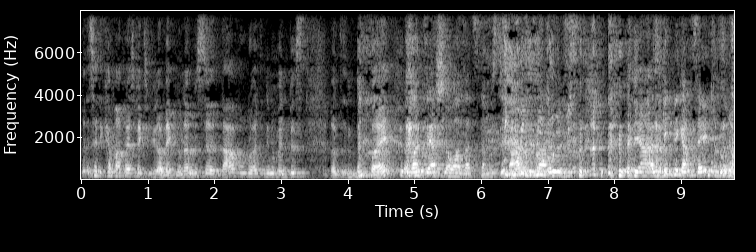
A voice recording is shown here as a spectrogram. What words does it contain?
dann ist ja die Kameraperspektive wieder weg und dann bist du da, wo du halt in dem Moment bist und in Dubai, Das war ein sehr schlauer Satz. Da musst du da, wo du gerade bist. ja, Also geht mir ganz selten so.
